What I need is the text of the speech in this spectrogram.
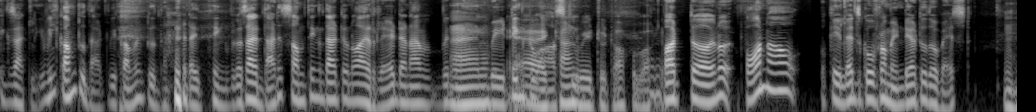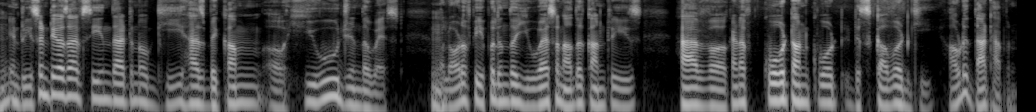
Exactly. We'll come to that. We're coming to that, I think, because I, that is something that you know I read and I've been and, waiting yeah, to I ask. I can't you. wait to talk about it. But uh, you know, for now, okay, let's go from India to the West. Mm-hmm. In recent years, I've seen that you know ghee has become uh, huge in the West. Mm. A hmm. lot of people in the U.S. and other countries have uh, kind of quote unquote discovered ghee. How did that happen?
